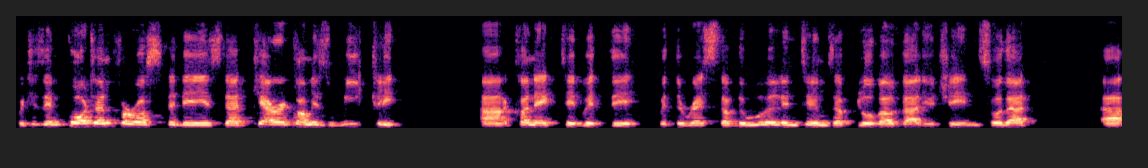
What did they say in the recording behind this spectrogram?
which is important for us today, is that CARICOM is weakly uh, connected with the with the rest of the world in terms of global value chain. So that uh,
